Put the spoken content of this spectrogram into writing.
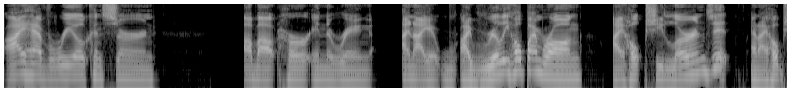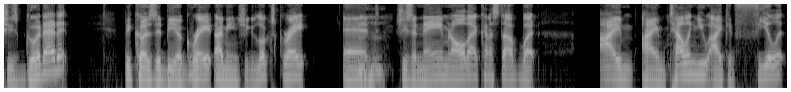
I have real concern about her in the ring, and I I really hope I'm wrong. I hope she learns it, and I hope she's good at it, because it'd be a great. I mean, she looks great, and she's a name and all that kind of stuff. But I'm I'm telling you, I could feel it.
